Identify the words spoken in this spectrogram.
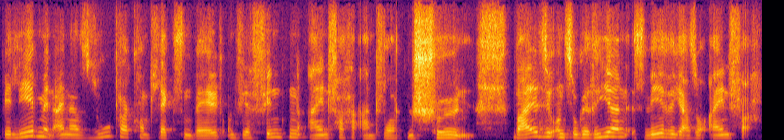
Wir leben in einer super komplexen Welt und wir finden einfache Antworten schön, weil sie uns suggerieren, es wäre ja so einfach.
